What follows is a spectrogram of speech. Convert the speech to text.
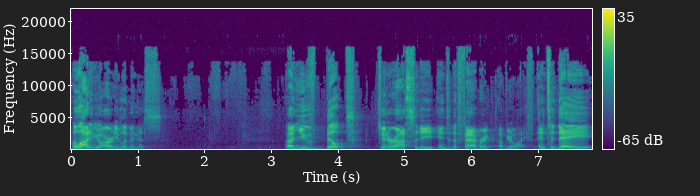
a lot of you already live in this. Uh, you've built generosity into the fabric of your life. And today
